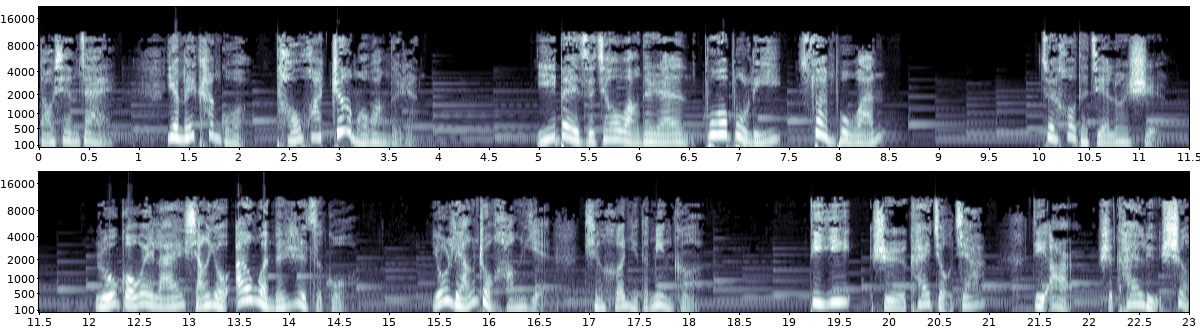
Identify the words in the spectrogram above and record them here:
到现在，也没看过桃花这么旺的人。”一辈子交往的人剥不离，算不完。最后的结论是：如果未来想有安稳的日子过，有两种行业挺合你的命格。第一是开酒家，第二是开旅社。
